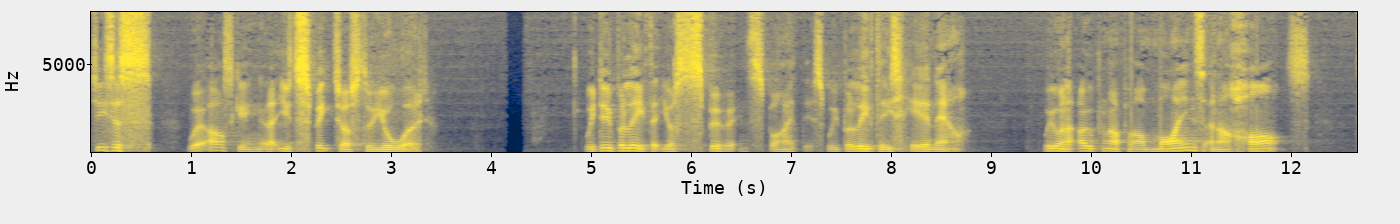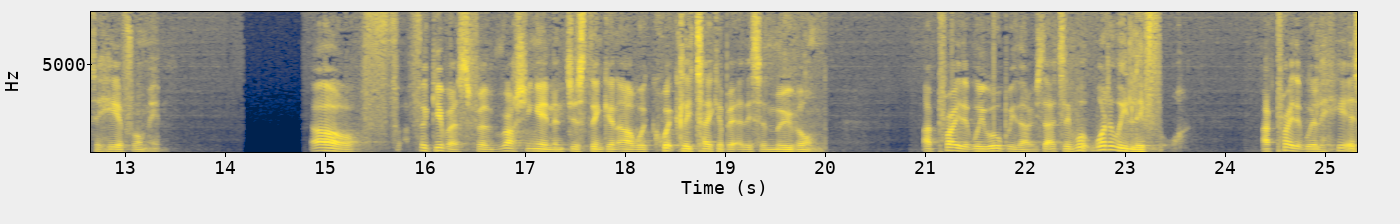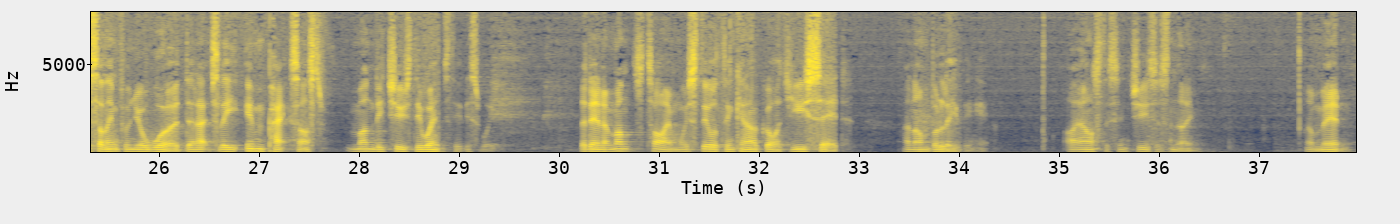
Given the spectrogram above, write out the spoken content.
Jesus, we're asking that you'd speak to us through your word. We do believe that your spirit inspired this. We believe that he's here now. We want to open up our minds and our hearts to hear from him. Oh, f- forgive us for rushing in and just thinking, oh, we'll quickly take a bit of this and move on. I pray that we will be those that actually, what, what do we live for? I pray that we'll hear something from your word that actually impacts us Monday, Tuesday, Wednesday this week. That in a month's time, we're still thinking, oh, God, you said, and I'm believing it. I ask this in Jesus' name. Amen.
